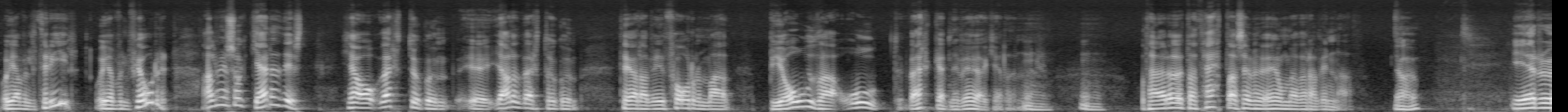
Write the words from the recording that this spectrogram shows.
og jáfnvel þrýr og jáfnvel fjórir. Alveg og gerðist hjá verktökum, eh, jarðverktökum þegar að við fórum að bjóða út verkefni vegagerðan. Og það er auðvitað þetta sem við hefum að vera að vinna. Já. Eru,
